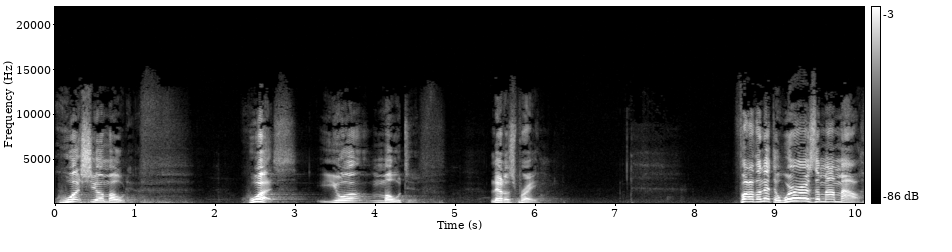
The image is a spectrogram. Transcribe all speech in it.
What's Your Motive? What's your motive? Let us pray. Father, let the words of my mouth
